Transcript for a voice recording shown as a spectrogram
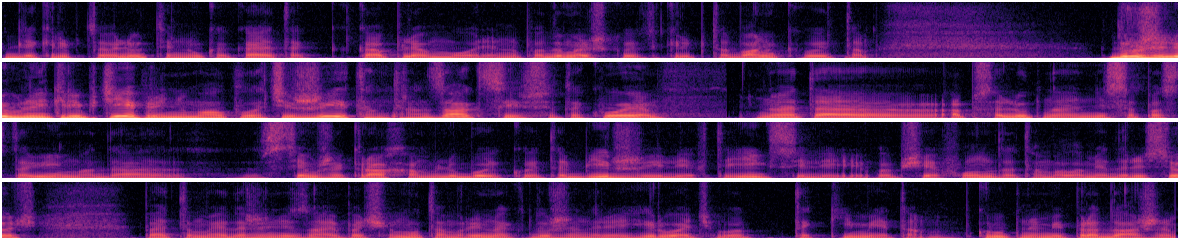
для криптовалюты, ну, какая-то капля в море. Ну, подумаешь, какой-то криптобанк, какой-то там дружелюбный крипте принимал платежи, там, транзакции, все такое. Но это абсолютно несопоставимо, да, с тем же крахом любой какой-то биржи или FTX или вообще фонда, там, Alameda Research. Поэтому я даже не знаю, почему там рынок должен реагировать вот такими там крупными продажами.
